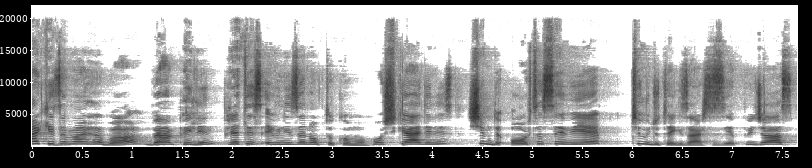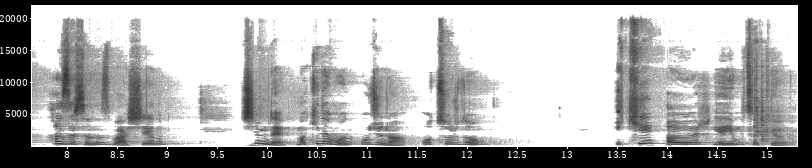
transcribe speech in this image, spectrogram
Herkese merhaba, ben Pelin. Pilatesevinize.com'a hoş geldiniz. Şimdi orta seviye tüm vücut egzersizi yapacağız. Hazırsanız başlayalım. Şimdi makinemin ucuna oturdum. İki ağır yayımı takıyorum.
